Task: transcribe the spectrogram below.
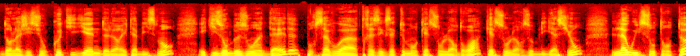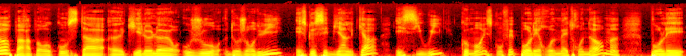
dans la gestion quotidienne de leur établissement et qu'ils ont besoin d'aide pour savoir très exactement quels sont leurs droits, quelles sont leurs obligations, là où ils sont en tort par rapport au constat euh, qui est le leur au jour d'aujourd'hui. Est-ce que c'est bien le cas? Et si oui, comment est-ce qu'on fait pour les remettre aux normes, pour les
